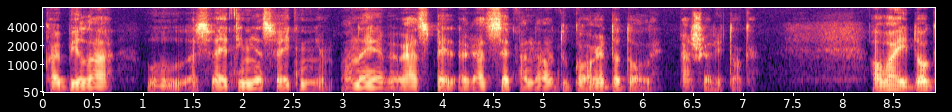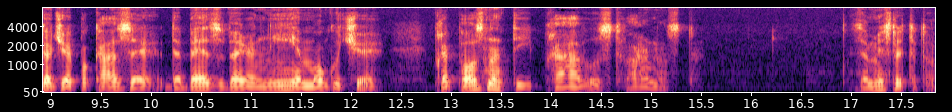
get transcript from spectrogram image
koja je bila u svetinje svetinje, ona je raspe, rasepana od gore do dole, baš radi toga. Ovaj događaj pokazuje da bez vere nije moguće prepoznati pravu stvarnost. Zamislite to.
